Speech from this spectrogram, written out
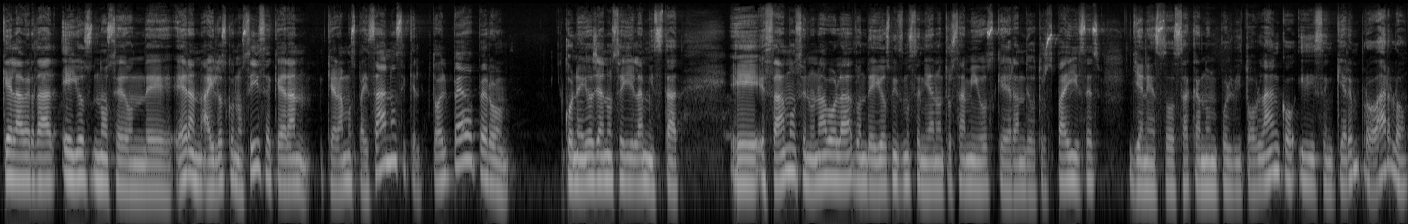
que la verdad ellos no sé dónde eran. Ahí los conocí, sé que eran que éramos paisanos y que todo el pedo, pero con ellos ya no seguí la amistad. Eh, estábamos en una bola donde ellos mismos tenían otros amigos que eran de otros países y en eso sacan un polvito blanco y dicen, ¿quieren probarlo?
